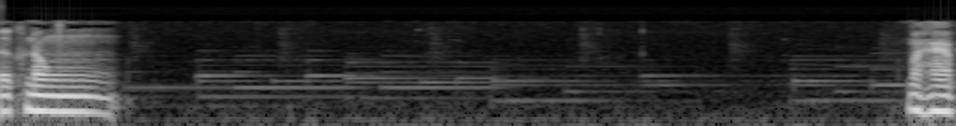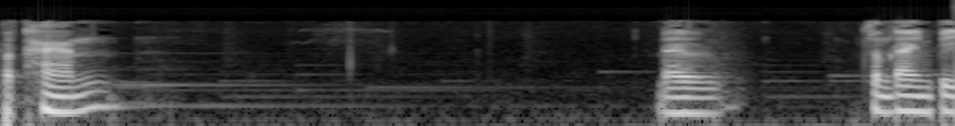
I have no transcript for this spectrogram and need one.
នៅក្នុងមហាប្រឋានដែលសំដែងពី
